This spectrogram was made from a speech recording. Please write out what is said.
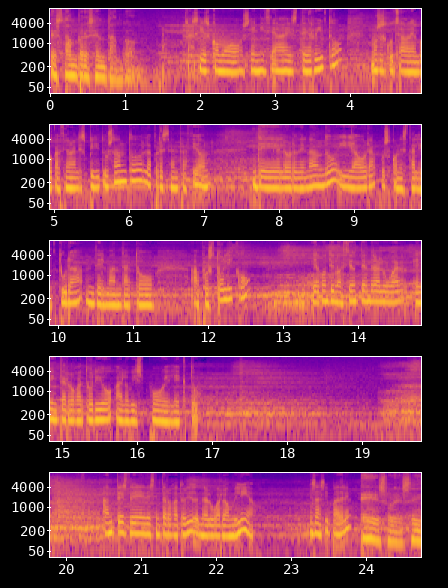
están presentando. Así es como se inicia este rito. Hemos escuchado la invocación al Espíritu Santo, la presentación del ordenando y ahora pues con esta lectura del mandato apostólico y a continuación tendrá lugar el interrogatorio al obispo electo. Antes de, ese interrogatorio tendrá lugar la homilía. ¿Es así, padre? Eso es, sí.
